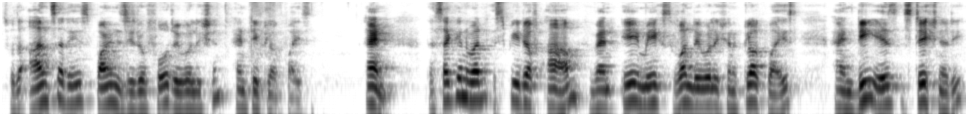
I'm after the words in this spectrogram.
So the answer is 0.04 revolution anti-clockwise. And the second one speed of arm when A makes one revolution clockwise and D is stationary.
